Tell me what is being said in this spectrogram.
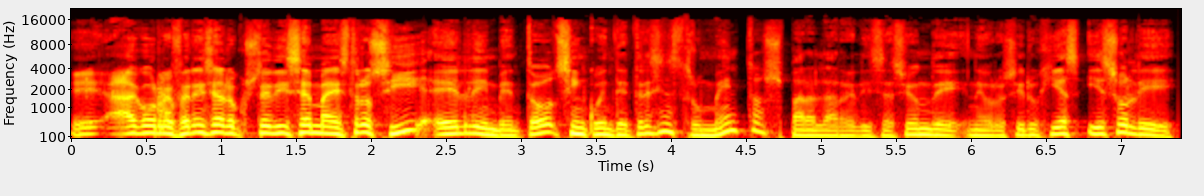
Eh, hago referencia a lo que usted dice, maestro. Sí, él inventó 53 instrumentos para la realización de neurocirugías y eso le,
